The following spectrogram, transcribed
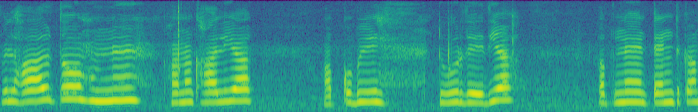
फ़िलहाल तो हमने खाना खा लिया, आपको भी टूर दे दिया। अपने टेंट का।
